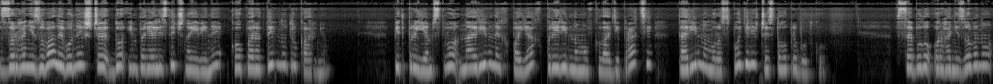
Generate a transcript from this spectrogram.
зорганізували вони ще до імперіалістичної війни кооперативну друкарню, підприємство на рівних паях при рівному вкладі праці та рівному розподілі чистого прибутку. Все було організовано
